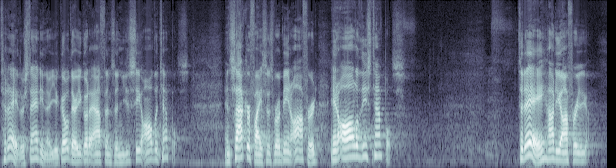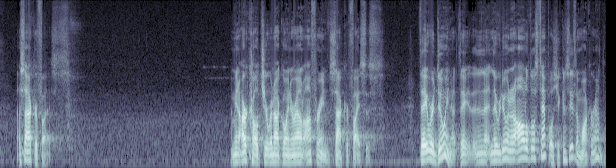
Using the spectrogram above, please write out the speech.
Today, they're standing there. You go there, you go to Athens, and you see all the temples. And sacrifices were being offered in all of these temples. Today, how do you offer a sacrifice? I mean, our culture, we're not going around offering sacrifices. They were doing it. They, and they were doing it in all of those temples. You can see them walk around them.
